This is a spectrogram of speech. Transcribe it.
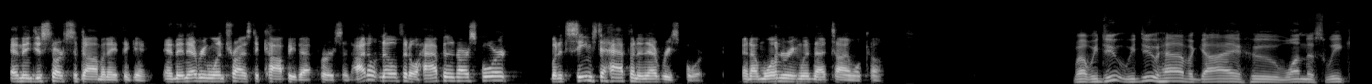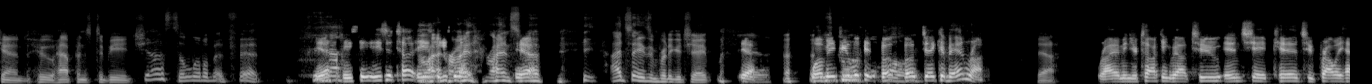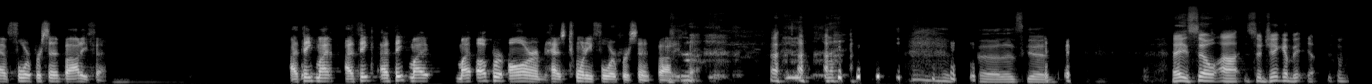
and then just starts to dominate the game. And then everyone tries to copy that person. I don't know if it'll happen in our sport, but it seems to happen in every sport. And I'm wondering when that time will come. Well, we do we do have a guy who won this weekend who happens to be just a little bit fit. Yeah, he's, he's a tough. Ryan, Ryan, Ryan, Smith. Yeah. He, I'd say he's in pretty good shape. Yeah. Well, I mean, if you look at both, both Jacob and Ron. Yeah. Right. I mean, you're talking about two in shape kids who probably have four percent body fat. I think my I think I think my my upper arm has 24 percent body fat. oh, that's good. Hey, so uh, so Jacob,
